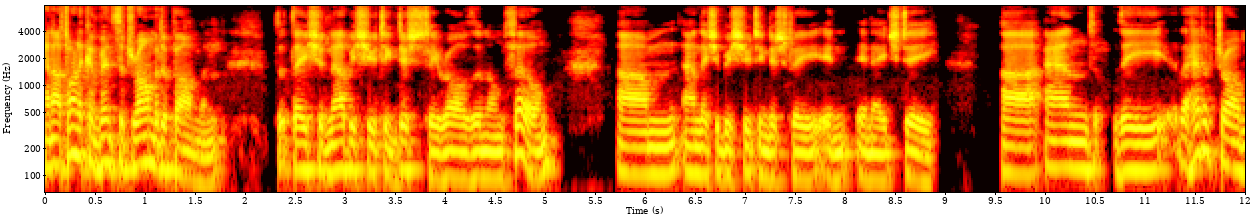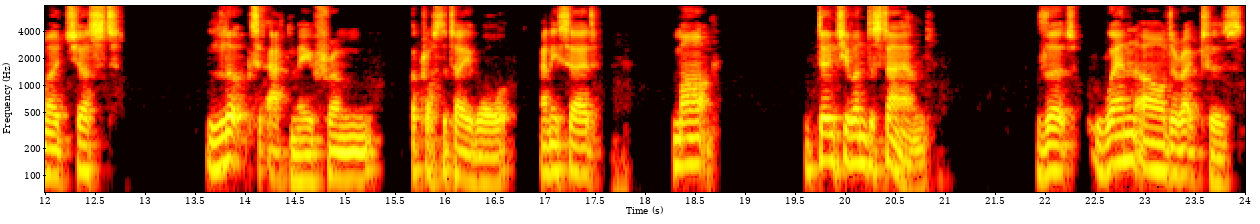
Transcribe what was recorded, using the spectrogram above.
and I was trying to convince the drama department that they should now be shooting digitally rather than on film um, and they should be shooting digitally in in HD. Uh, and the the head of drama just looked at me from across the table, and he said, "Mark, don't you understand that when our directors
